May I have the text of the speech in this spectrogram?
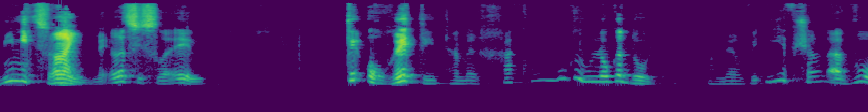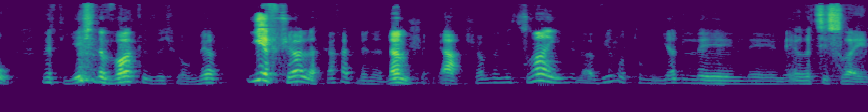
ממצרים לארץ ישראל תיאורטית המרחק הוא לא, הוא לא גדול. אומר ואי אפשר לעבור. זאת אומרת, יש דבר כזה שאומר אי אפשר לקחת בן אדם שהיה עכשיו במצרים ולהעביר אותו מיד ל, ל, לארץ ישראל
